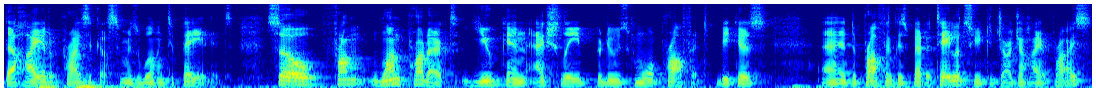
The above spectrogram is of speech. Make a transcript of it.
the higher the price the customer is willing to pay in it. So from one product, you can actually produce more profit because uh, the profit is better tailored, so you can charge a higher price.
